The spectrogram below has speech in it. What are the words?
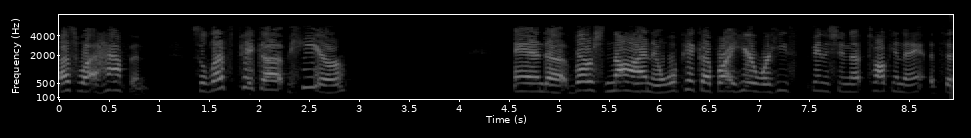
That's what happened. So let's pick up here and uh, verse 9, and we'll pick up right here where he's finishing up talking to, to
